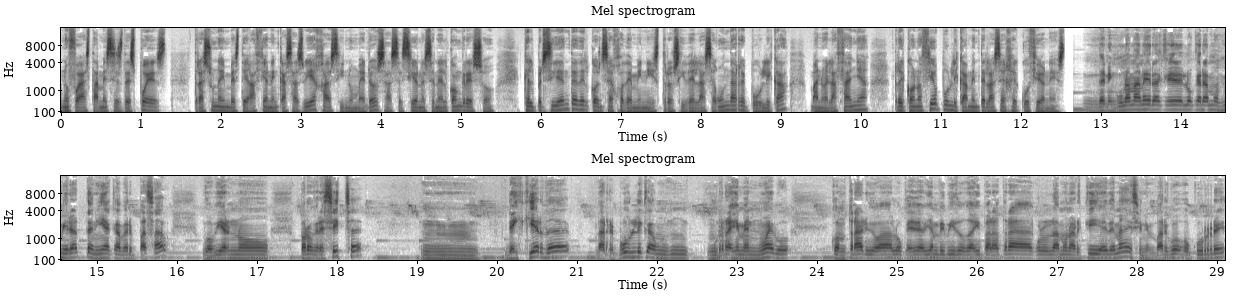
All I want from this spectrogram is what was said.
No fue hasta meses después, tras una investigación en Casas Viejas y numerosas sesiones en el Congreso, que el presidente del Consejo de Ministros y de la Segunda República, Manuel Azaña, reconoció públicamente las ejecuciones. De ninguna manera que lo queramos mirar tenía que haber pasado. Gobierno progresista, mm, de izquierda, la República, un, un régimen nuevo contrario a lo que habían vivido de ahí para atrás con la monarquía y demás, y sin embargo ocurre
